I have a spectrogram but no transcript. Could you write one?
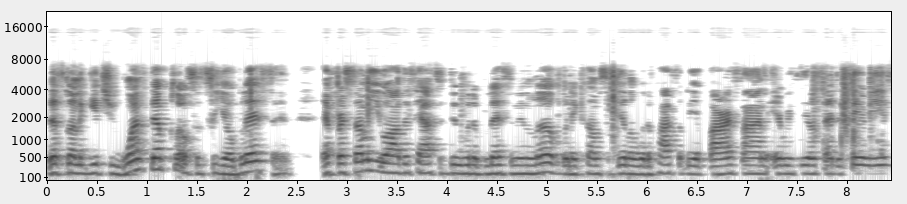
that's going to get you one step closer to your blessing and for some of you all this has to do with a blessing in love when it comes to dealing with a possibly a fire sign aries leo sagittarius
